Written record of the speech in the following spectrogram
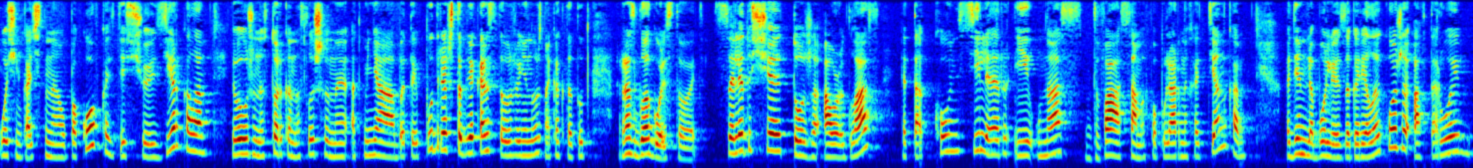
Очень качественная упаковка, здесь еще и зеркало. И вы уже настолько наслышаны от меня об этой пудре, что мне кажется, уже не нужно как-то тут разглагольствовать. Следующее тоже Hourglass. Это консилер, и у нас два самых популярных оттенка. Один для более загорелой кожи, а второй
